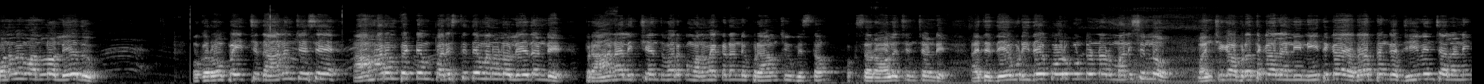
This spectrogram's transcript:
గుణమే మనలో లేదు. ఒక రూపాయి ఇచ్చి దానం చేసే ఆహారం పెట్టే పరిస్థితి మనలో లేదండి. ప్రాణాలు ఇచ్చేంత వరకు మనం ఎక్కడండి? ప్రేమ చూపిస్తాం. ఒకసారి ఆలోచించండి. అయితే దేవుడు ఇదే కోరుకుంటున్నారు మనుషుల్లో. మంచిగా బ్రతకాలని నీతిగా యథార్థంగా జీవించాలని.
